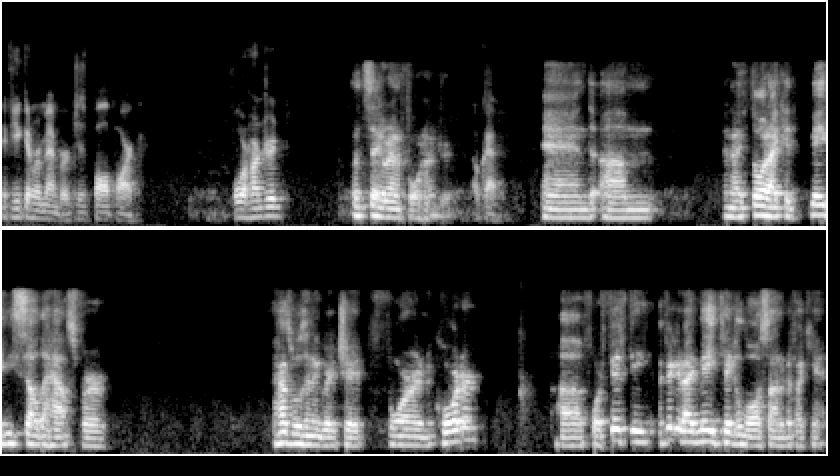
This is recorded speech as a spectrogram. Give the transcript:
If you can remember, just ballpark. Four hundred. Let's say around four hundred. Okay. And um, and I thought I could maybe sell the house for. The house wasn't in great shape. Four and a quarter uh, 450. I figured I may take a loss on it if I can.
